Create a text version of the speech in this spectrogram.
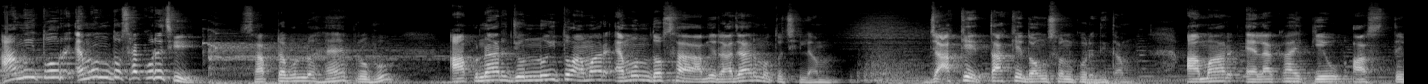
আমি তোর এমন দশা করেছি? সাপটা বলল হ্যাঁ প্রভু, আপনার জন্যই তো আমার এমন দশা, আমি রাজার মতো ছিলাম, যাকে তাকে দংশন করে দিতাম। আমার এলাকায় কেউ আসতে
